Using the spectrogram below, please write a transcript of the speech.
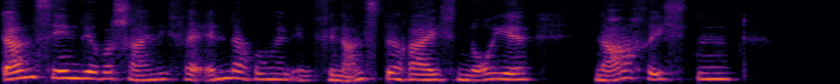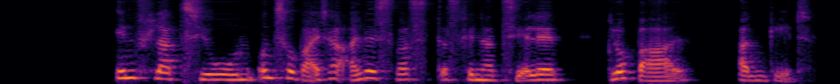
Dann sehen wir wahrscheinlich Veränderungen im Finanzbereich, neue Nachrichten, Inflation und so weiter, alles, was das Finanzielle global angeht.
